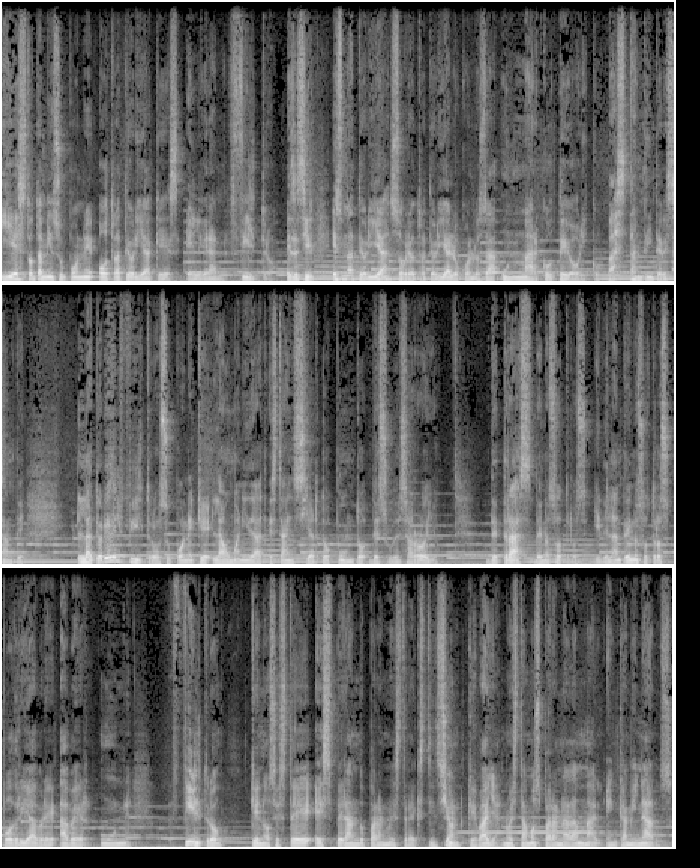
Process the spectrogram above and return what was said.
Y esto también supone otra teoría que es el gran filtro. Es decir, es una teoría sobre otra teoría, lo cual nos da un marco teórico bastante interesante. La teoría del filtro supone que la humanidad está en cierto punto de su desarrollo. detrás de nosotros y delante de nosotros podría haber un filtro que nos esté esperando para nuestra extinción. Que vaya, no estamos para nada mal encaminados.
